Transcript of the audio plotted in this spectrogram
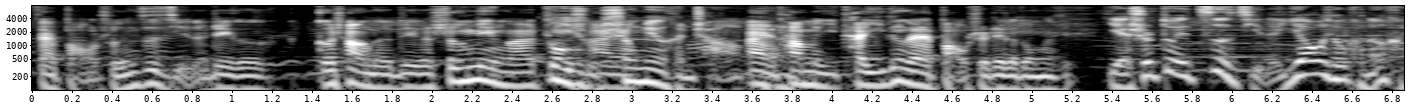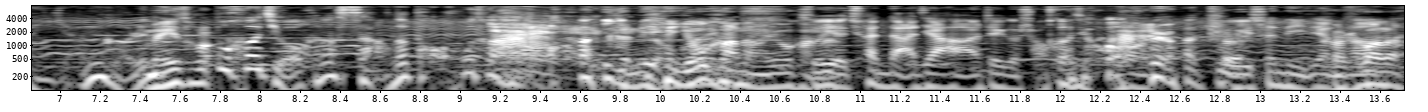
在保存自己的这个歌唱的这个生命啊状态、生命很长。哎，他们他一定在保持这个东西，也是对自己的要求可能很严格，人没错不喝酒可能嗓子保护特好，哎肯定有可能有可能所以也劝大家啊，这个少喝酒哎是吧？注意身体健康可说呢。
